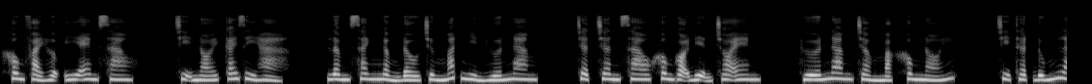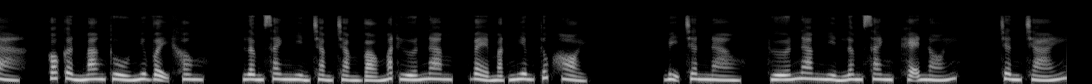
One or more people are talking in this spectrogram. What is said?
không phải hợp ý em sao? Chị nói cái gì hả? Lâm Xanh ngẩng đầu chừng mắt nhìn hứa Nam, chật chân sao không gọi điện cho em? Hứa Nam trầm mặc không nói. Chị thật đúng là, có cần mang thù như vậy không? Lâm xanh nhìn chằm chằm vào mắt hứa nam, vẻ mặt nghiêm túc hỏi. Bị chân nào? Hứa nam nhìn lâm xanh, khẽ nói. Chân trái,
